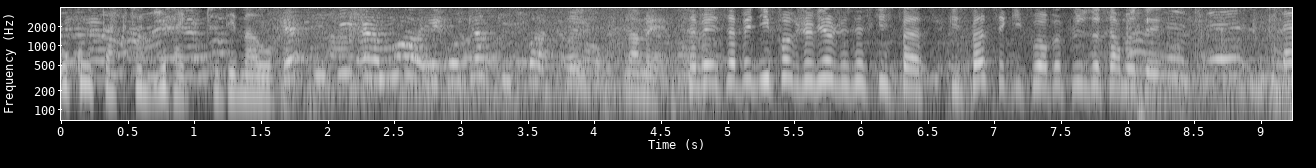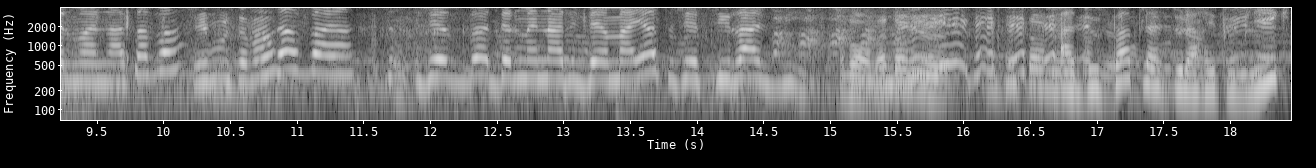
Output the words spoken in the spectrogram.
au contact direct des Maoris. Reste ici un mois et regarde ce qui se passe vraiment. Non mais ça fait, ça fait dix fois que je viens, je sais ce qui se passe. Ce qui se passe, c'est qu'il faut un peu plus de fermeté. Ça va? Et vous, ça va? Ça va. Je veux demain arriver à Mayotte, je suis ravie. Bon, bah, tant mieux. Tant mieux. À deux pas, place de la République,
